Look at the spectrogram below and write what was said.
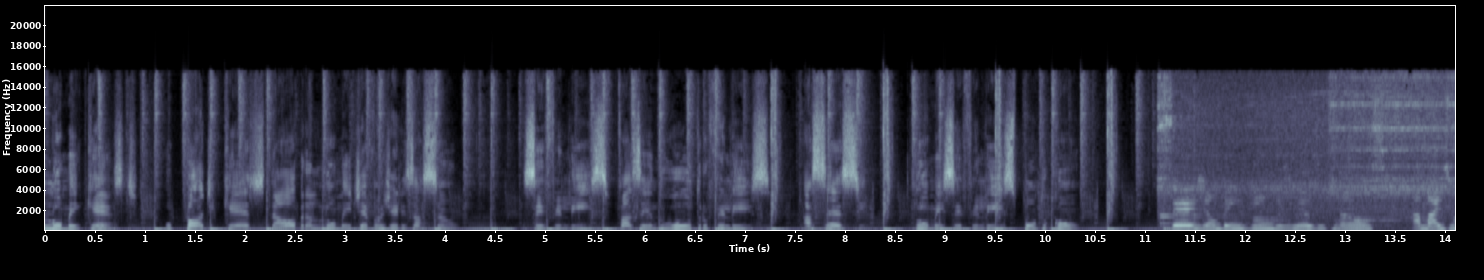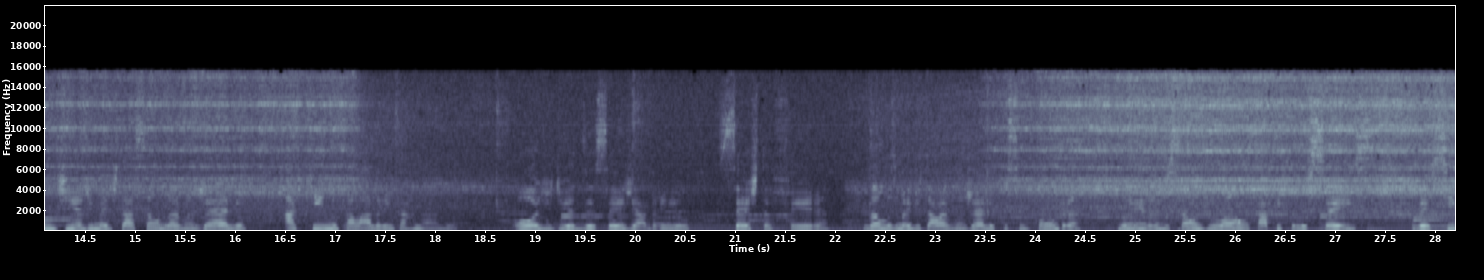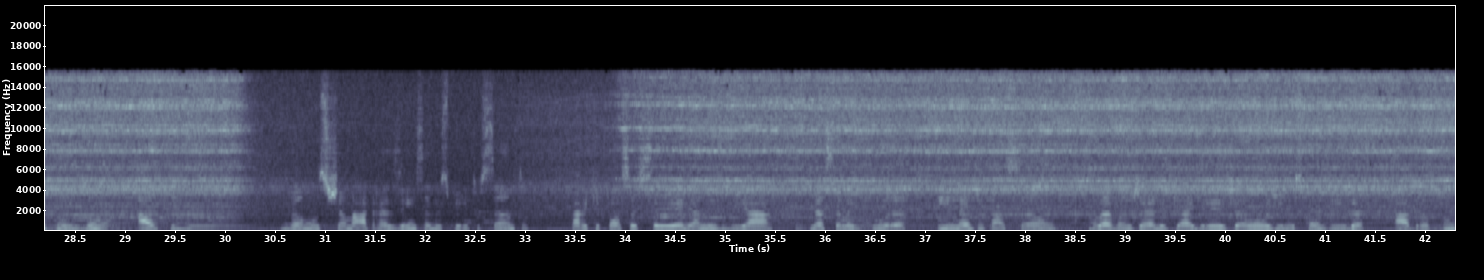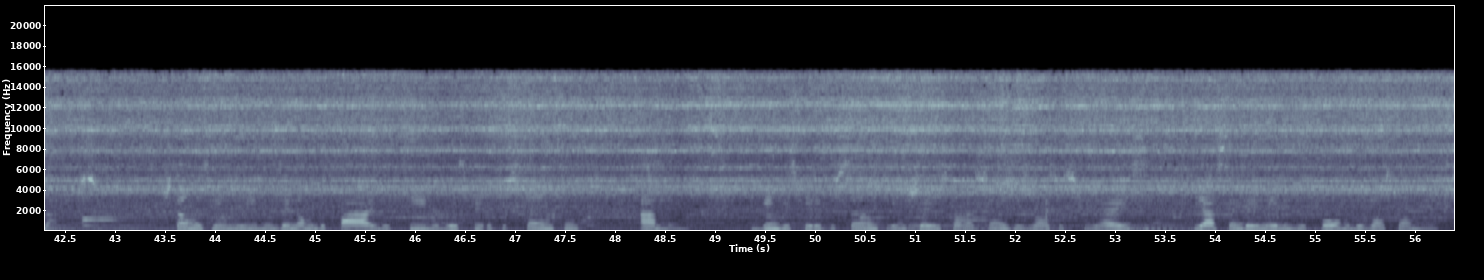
Lumencast, o podcast da obra Lumen de Evangelização. Ser feliz fazendo o outro feliz. Acesse lumencerfeliz.com. Sejam bem-vindos, meus irmãos, a mais um dia de meditação do Evangelho aqui no Palavra Encarnada. Hoje, dia 16 de abril, sexta-feira, vamos meditar o Evangelho que se encontra no livro de São João, capítulo 6, versículos 1 ao 15. Vamos chamar a presença do Espírito Santo para que possa ser Ele a nos guiar nessa leitura e meditação do Evangelho que a Igreja hoje nos convida a aprofundarmos. Estamos reunidos em nome do Pai, do Filho e do Espírito Santo. Amém. Vinde, Espírito Santo, enchei os corações dos vossos fiéis e acendei neles o fogo do vosso amor.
